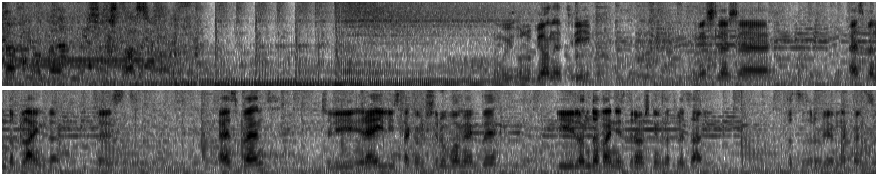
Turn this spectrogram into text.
treffen und halt ein bisschen Spaß zu haben. Mój ulubiony trik, myślę, że S-bend do blinda. To jest S-bend, czyli raili z taką śrubą jakby i lądowanie z drążkiem za plecami. To co zrobiłem na końcu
